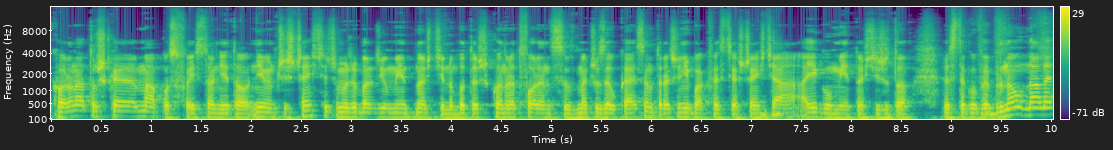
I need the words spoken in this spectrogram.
Korona troszkę ma po swojej stronie to, nie wiem, czy szczęście, czy może bardziej umiejętności, no bo też Konrad Forenc w meczu z ŁKS-em to raczej nie była kwestia szczęścia, a jego umiejętności, że to że z tego wybrnął, no ale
